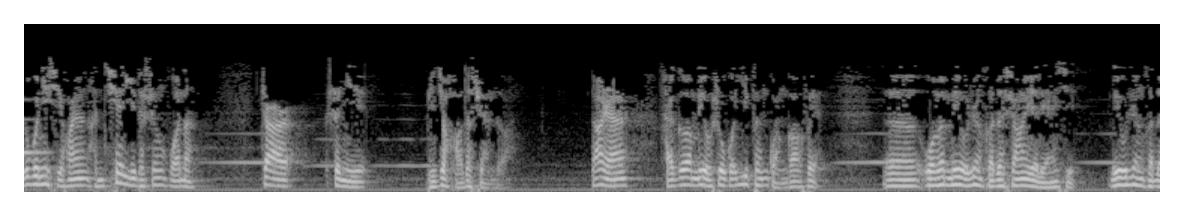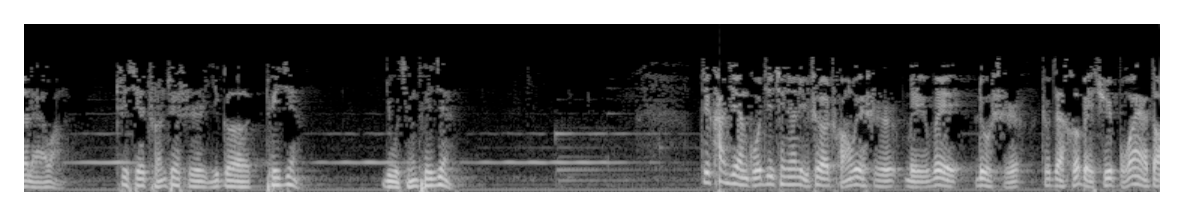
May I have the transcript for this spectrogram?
如果你喜欢很惬意的生活呢，这儿是你比较好的选择。当然，海哥没有收过一分广告费，呃，我们没有任何的商业联系，没有任何的来往，这些纯粹是一个推荐，友情推荐。这看见国际青年旅社床位是每位六十，就在河北区博爱道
